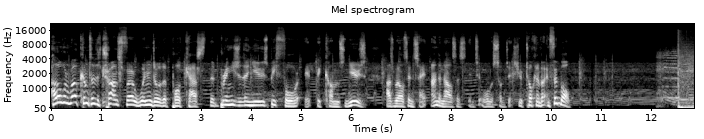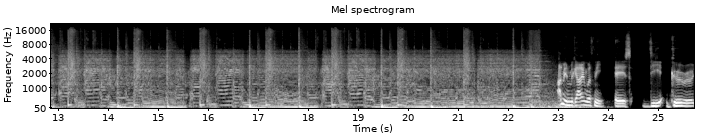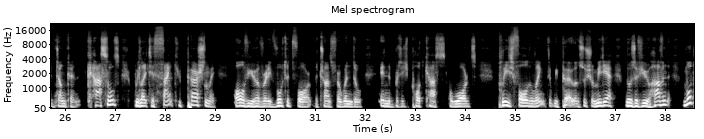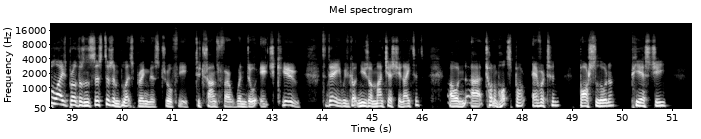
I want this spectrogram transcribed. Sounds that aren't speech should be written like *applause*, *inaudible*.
Hello and welcome to the Transfer Window, the podcast that brings you the news before it becomes news, as well as insight and analysis into all the subjects you're talking about in football. Ian McGarry with me is the guru Duncan Castles. We'd like to thank you personally all of you who have already voted for the transfer window in the British Podcasts Awards. Please follow the link that we put out on social media. Those of you who haven't, mobilize brothers and sisters and let's bring this trophy to Transfer Window HQ. Today, we've got news on Manchester United, on uh, Tottenham Hotspur, Everton, Barcelona, PSG.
